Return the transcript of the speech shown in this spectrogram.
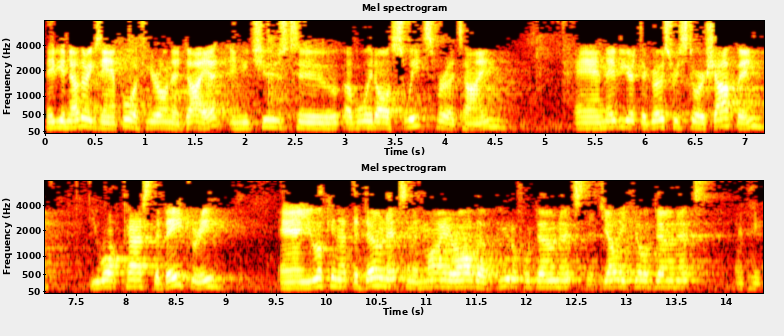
Maybe another example, if you're on a diet and you choose to avoid all sweets for a time, and maybe you're at the grocery store shopping, you walk past the bakery, and you're looking at the donuts and admire all the beautiful donuts, the jelly filled donuts, and think,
